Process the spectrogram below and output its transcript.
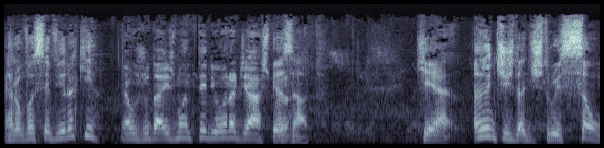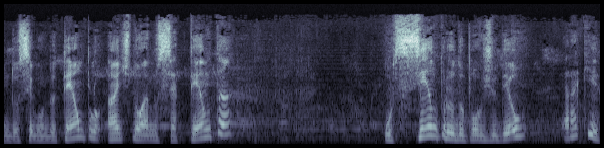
era você vir aqui. É o judaísmo anterior à diáspora. Exato. Que é antes da destruição do segundo templo, antes do ano 70, o centro do povo judeu era aqui.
